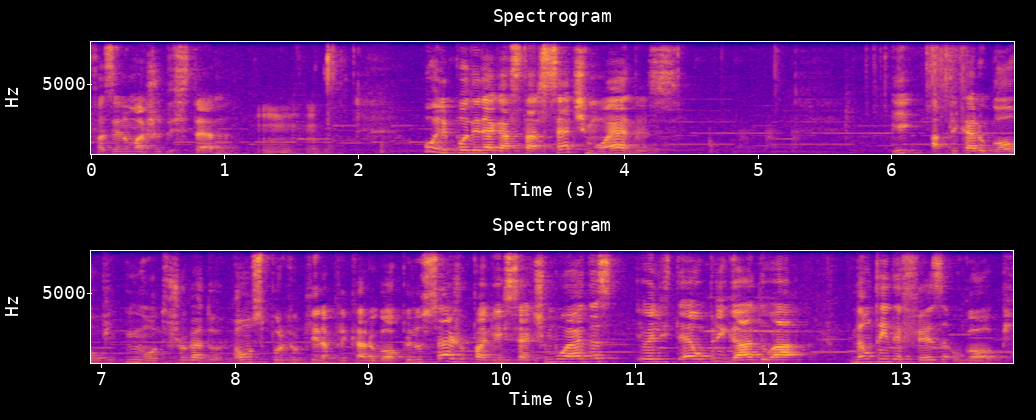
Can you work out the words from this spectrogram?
fazendo uma ajuda externa, Uhum. ou ele poderia gastar sete moedas e aplicar o golpe em outro jogador. Vamos supor que eu queira aplicar o golpe no Sérgio, paguei sete moedas, ele é obrigado a. Não tem defesa o golpe,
